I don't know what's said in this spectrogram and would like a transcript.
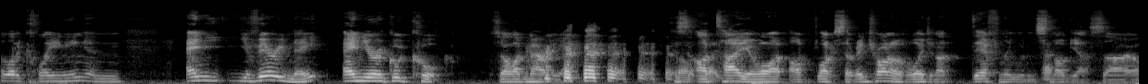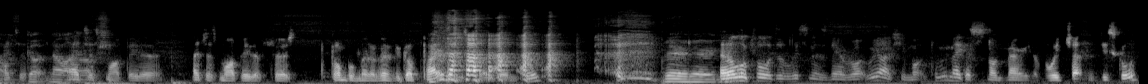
a lot of cleaning, and and you- you're very neat, and you're a good cook. So I'd marry you. Because I'll I'll tell you what, I've, like I said, I've been trying to avoid you, and I definitely wouldn't snog you. So I've just- got no that other just option. might be the that just might be the first compliment I've ever got paid. on this program, too. very, very and I good. look forward to the listeners now. Right, we actually might. Can we make a snog married avoid chat in Discord?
